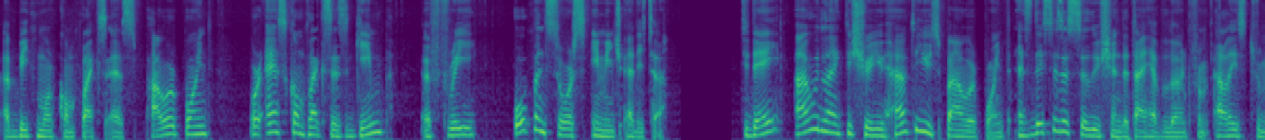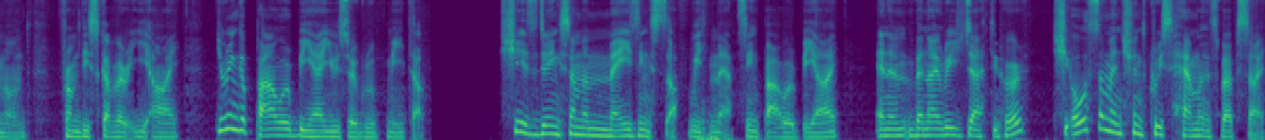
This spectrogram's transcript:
a bit more complex as PowerPoint, or as complex as GIMP, a free, open source image editor. Today, I would like to show you how to use PowerPoint as this is a solution that I have learned from Alice Drummond from Discover EI during a Power BI user group meetup. She is doing some amazing stuff with maps in Power BI, and when I reached out to her, she also mentioned Chris Hamill's website,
